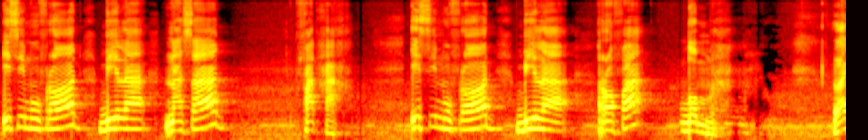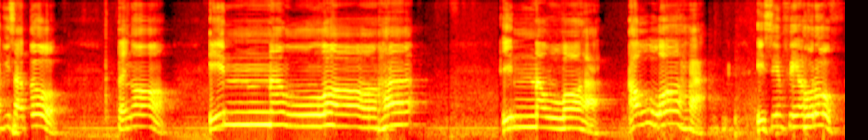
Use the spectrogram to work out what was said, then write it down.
Isim mufrad bila nasab fathah. Isim mufrad bila rofa domah. Lagi satu. Tengok. Innallaha Innallaha Allah Isim fi'il huruf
